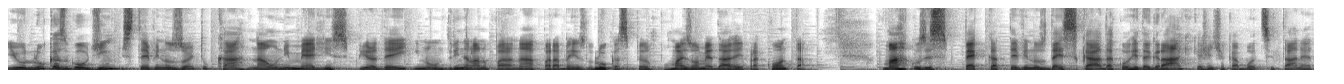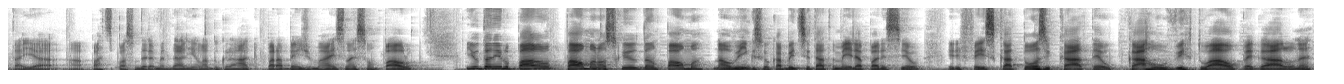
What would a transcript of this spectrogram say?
E o Lucas Goldin esteve nos 8K na Unimed Inspire Day em Londrina, lá no Paraná. Parabéns, Lucas, por mais uma medalha aí para conta. Marcos Speca teve nos 10K da corrida Graak, que a gente acabou de citar, né? Tá aí a, a participação dele, a medalhinha lá do Graak. Parabéns demais, lá em São Paulo. E o Danilo Palma, nosso querido Dan Palma, na Wings, que eu acabei de citar também, ele apareceu. Ele fez 14K até o carro virtual pegá-lo, né?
